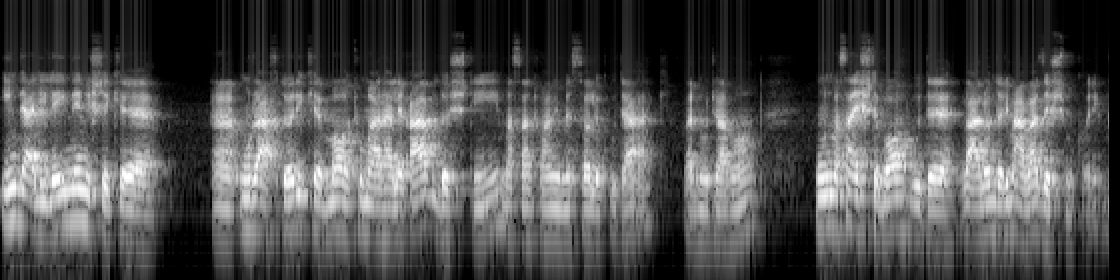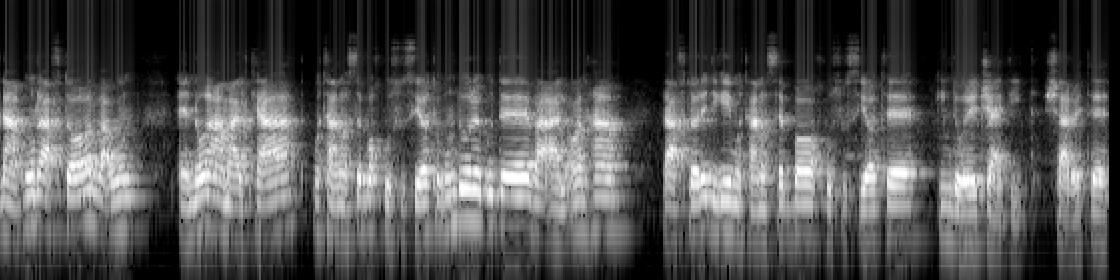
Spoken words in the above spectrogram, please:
این دلیله نمیشه که اون رفتاری که ما تو مرحله قبل داشتیم مثلا تو همین مثال کودک و نوجوان اون مثلا اشتباه بوده و الان داریم عوضش می‌کنیم. نه اون رفتار و اون نوع عمل کرد متناسب با خصوصیات اون دوره بوده و الان هم رفتار دیگه متناسب با خصوصیات این دوره جدید شرایط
